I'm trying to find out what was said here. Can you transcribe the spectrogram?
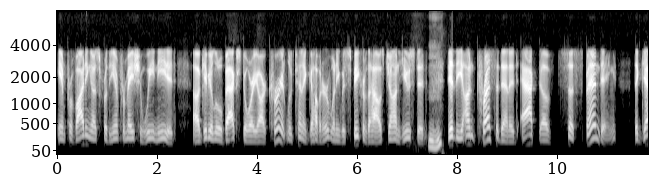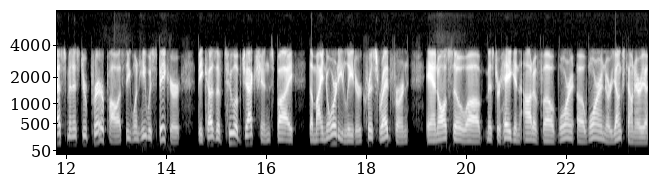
in providing us for the information we needed. I'll give you a little backstory. Our current lieutenant governor, when he was Speaker of the House, Jon Husted, mm-hmm. did the unprecedented act of suspending the guest minister prayer policy when he was Speaker because of two objections by the minority leader, Chris Redfern, and also uh, Mr. Hagan out of uh, Warren, uh, Warren or Youngstown area,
